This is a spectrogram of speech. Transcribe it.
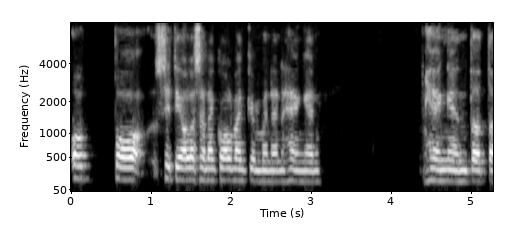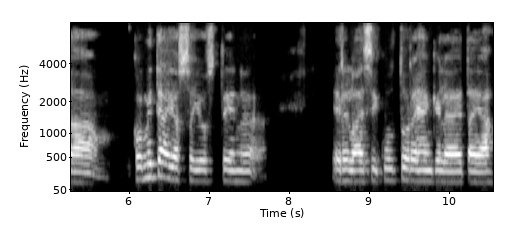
oppositiolla sellainen 30 hengen, hengen tota, komitea, jossa justiin erilaisia kulttuurihenkilöitä, ja,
